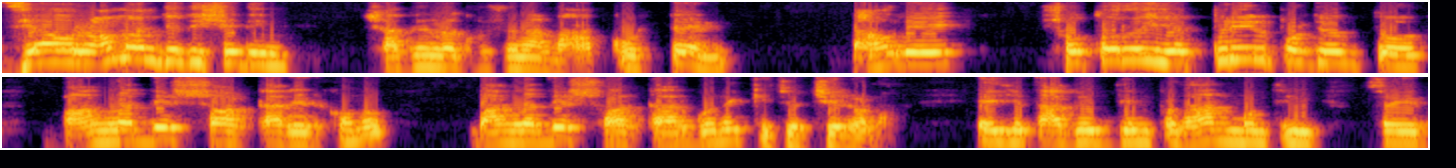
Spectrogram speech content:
জিয়াউর রহমান যদি সেদিন স্বাধীনতা ঘোষণা না করতেন, তাহলে সতেরোই এপ্রিল পর্যন্ত বাংলাদেশ সরকারের কোনো, বাংলাদেশ সরকার বলে কিছু ছিল না। এই যে তাজউদ্দিন প্রধানমন্ত্রী সৈয়দ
